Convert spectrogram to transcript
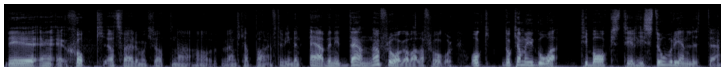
det är en, en chock att Sverigedemokraterna har vänt kappan efter vinden även i denna fråga av alla frågor. Och då kan man ju gå tillbaks till historien lite.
